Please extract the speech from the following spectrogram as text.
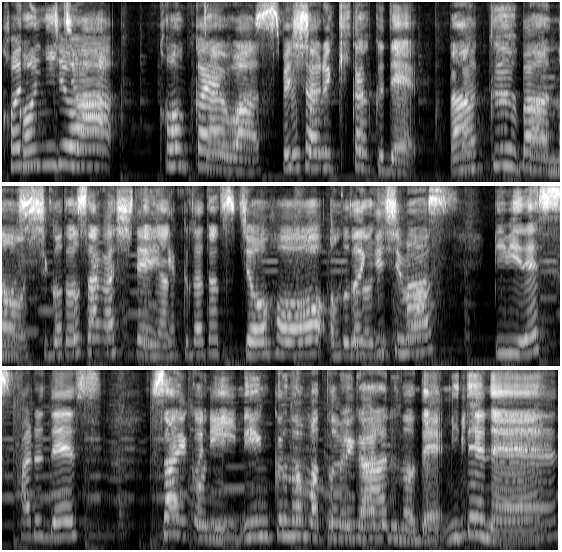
こんにちは。今回はスペシャル企画でバンクーバーの仕事探しで役立つ情報をお届けします。ビビです。はるです。最後にリンクのまとめがあるので見てね。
